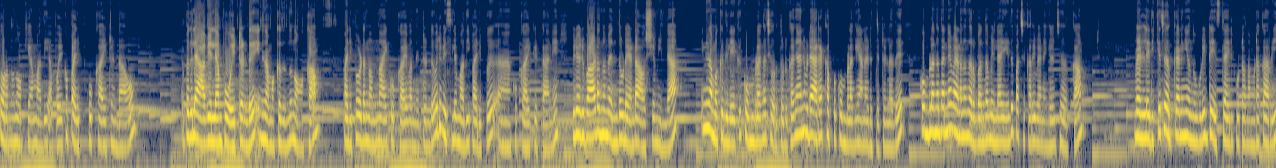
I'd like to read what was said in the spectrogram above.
തുറന്ന് നോക്കിയാൽ മതി. അപ്പോഴേക്കും പരിപ്പ് കുക്കായിട്ടുണ്ടാവും അപ്പോൾ ഇതിലെ ആവിയെല്ലാം പോയിട്ടുണ്ട്. ഇനി നമുക്കിതൊന്ന് നോക്കാം. പരിപ്പ് ഇവിടെ നന്നായി കുക്കായി വന്നിട്ടുണ്ട്. ഒരു വിസിൽ മതി പരിപ്പ് കുക്കായി കിട്ടാൻ പിന്നെ ഒരുപാടൊന്നും വെന്തുടേണ്ട ആവശ്യമില്ല. ഇനി നമുക്ക് ഇതിലേക്ക് കുമ്പളങ്ങ ചേർത്ത് കൊടുക്കാം ഞാനിവിടെ അര കപ്പ് കുമ്പളങ്ങയാണ് എടുത്തിട്ടുള്ളത്. കുമ്പളങ്ങ തന്നെ വേണമെന്ന് നിർബന്ധമില്ല. ഏത് പച്ചക്കറി വേണമെങ്കിലും ചേർക്കാം. വെള്ളരിക്ക ചേർക്കുകയാണെങ്കിൽ ഒന്നും കൂടി ടേസ്റ്റ് ആയിരിക്കും കേട്ടോ നമ്മുടെ കറി.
